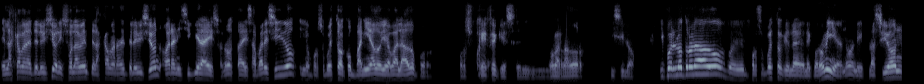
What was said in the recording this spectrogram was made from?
en las cámaras de televisión y solamente en las cámaras de televisión, ahora ni siquiera eso, ¿no? Está desaparecido y por supuesto acompañado y avalado por, por su jefe, que es el gobernador Isilov. Y por el otro lado, eh, por supuesto que la, la, economía, ¿no? La inflación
